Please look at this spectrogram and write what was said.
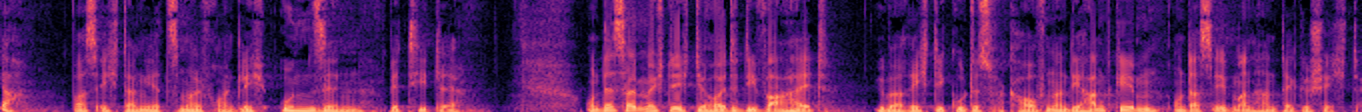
ja, was ich dann jetzt mal freundlich Unsinn betitel. Und deshalb möchte ich dir heute die Wahrheit über richtig gutes Verkaufen an die Hand geben und das eben anhand der Geschichte.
